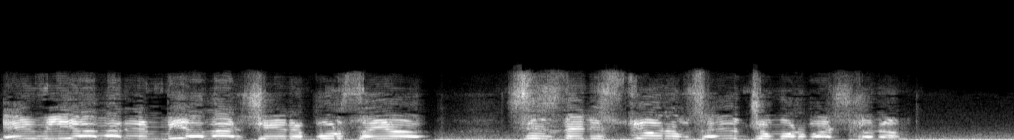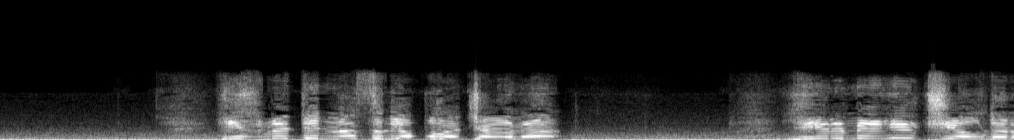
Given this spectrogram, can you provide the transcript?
Evliyalar Enbiyalar şehri Bursa'yı sizden istiyorum Sayın Cumhurbaşkanım. Hizmetin nasıl yapılacağını 23 yıldır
